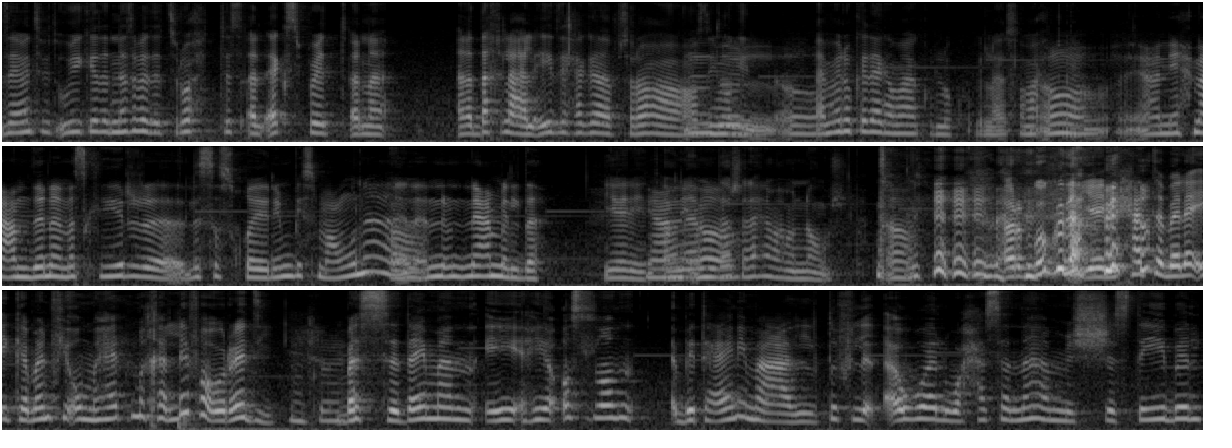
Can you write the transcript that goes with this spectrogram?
زي ما انت بتقولي كده الناس بدأت تروح تسأل expert أنا أنا داخلة على إيه دي حاجة بصراحة عظيمة جدا. آه. اعملوا كده يا جماعة كلكم لو سمحتوا يعني. آه. يعني. إحنا عندنا ناس كتير آه، لسه صغيرين بيسمعونا آه. لأن نعمل ده. يا ريت. يعني يعني نعمل آه. ده عشان إحنا ما عملناهوش. آه. ارجوكوا ده. يعني حتى بلاقي كمان في أمهات مخلفة already. بس دايما إيه هي أصلا بتعاني مع الطفل الأول وحاسة إنها مش stable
